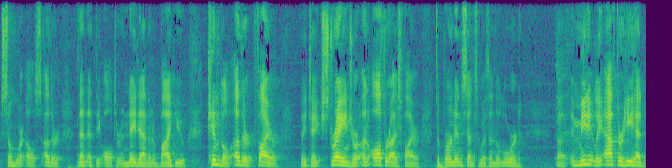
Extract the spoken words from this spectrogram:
somewhere else other than at the altar. And Nadab and Abihu kindle other fire. They take strange or unauthorized fire to burn incense with. And the Lord, uh, immediately after he had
